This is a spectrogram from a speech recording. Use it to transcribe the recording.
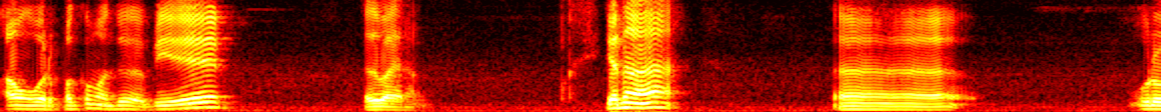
அவங்க ஒரு பக்கம் வந்து அப்படியே இதுவாயிறாங்க. ஏன்னா ஒரு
